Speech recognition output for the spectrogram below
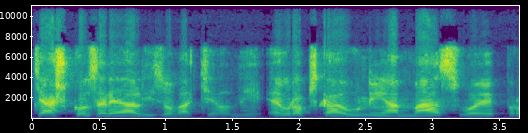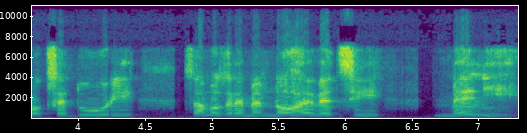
ťažko zrealizovateľný. Európska únia má svoje procedúry, samozrejme mnohé veci mení. E,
